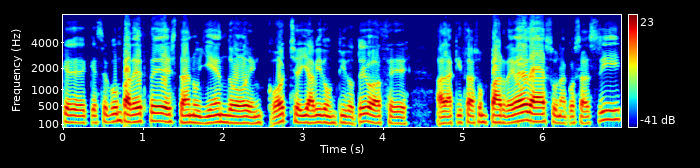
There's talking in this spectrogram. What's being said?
que, según parece están huyendo en coche y ha habido un tiroteo hace ahora quizás un par de horas, una cosa así.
